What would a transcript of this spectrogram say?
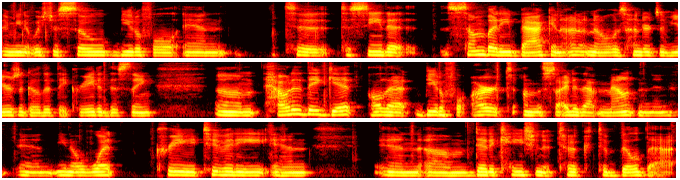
I mean, it was just so beautiful, and to to see that somebody back in I don't know, it was hundreds of years ago that they created this thing. Um, how did they get all that beautiful art on the side of that mountain, and and you know what creativity and and um, dedication it took to build that,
